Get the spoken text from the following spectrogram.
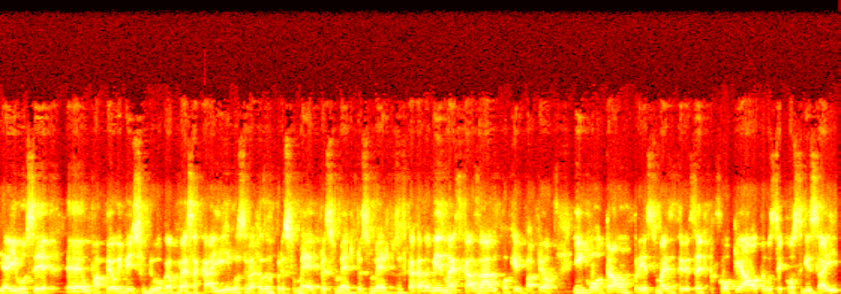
e aí você, é, o papel, em vez de subir, o papel começa a cair, você vai fazendo preço médio, preço médio, preço médio, para você ficar cada vez mais casado com aquele papel e encontrar um preço mais interessante por qualquer alta você conseguir sair.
